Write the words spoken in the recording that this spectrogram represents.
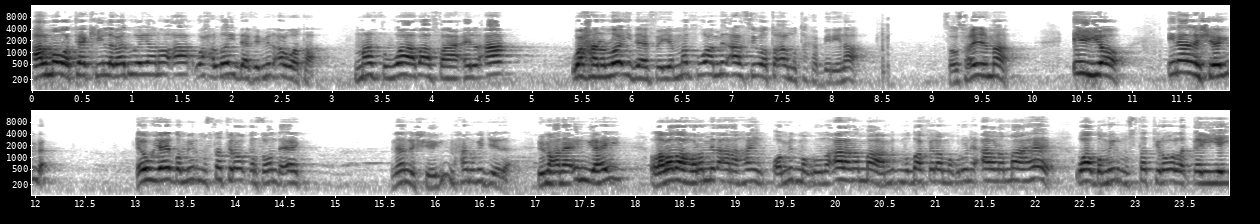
alma watee kii labaad weeyaan oo ah waxaa loo idaafeeyey mid al wata mathwa baa faacil ah. Waxaana loo idaafeeyey mathwa mid al sii wato almutakabiriina soo saxiix ma? Iyo inaan la sheeginba. Ee uu yahay damiir mustatir oo qarsoonda eeg. Inaan la sheegin maxaan uga jeedaa? Bimacnaa inuu yahay labadaa hore mid aan ahayn oo mid maqruuno alana maaha mid mudaaf ila maqruuni alana maahe waa damiir mustatir oo la qariyey.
